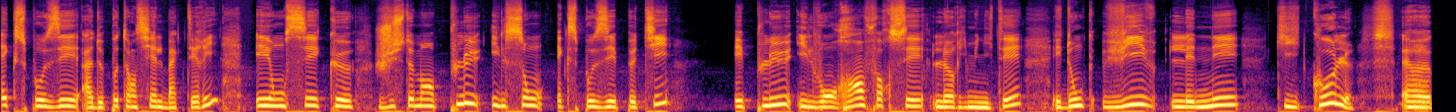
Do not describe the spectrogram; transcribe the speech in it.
exposé à de potentielles bactéries. Et on sait que justement, plus ils sont exposés petits, et plus ils vont renforcer leur immunité et donc vivent les nez qui coulent euh,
